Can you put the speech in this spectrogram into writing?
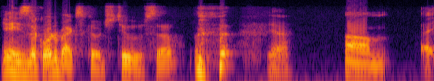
Yeah, he's the quarterbacks coach too. So, Yeah, um, I,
